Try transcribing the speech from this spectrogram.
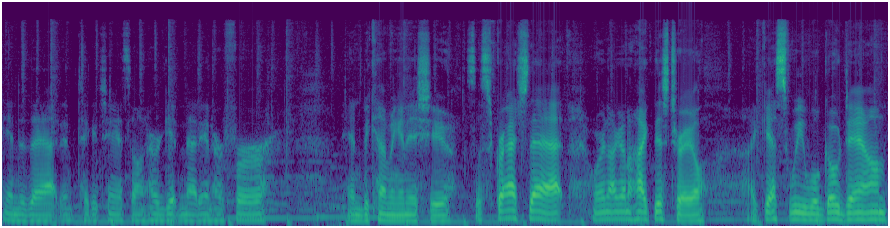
into that and take a chance on her getting that in her fur and becoming an issue. So scratch that. We're not gonna hike this trail. I guess we will go down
